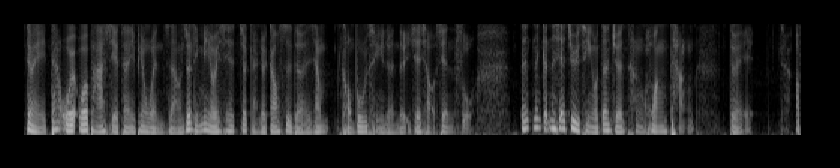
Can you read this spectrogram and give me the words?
对，但我我把它写成一篇文章，就里面有一些就感觉高士德很像恐怖情人的一些小线索，那那个那些剧情我真的觉得很荒唐。对，哦，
